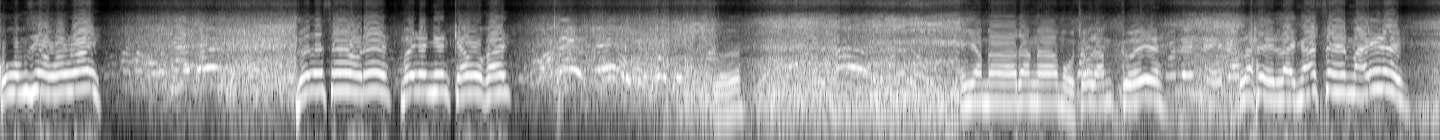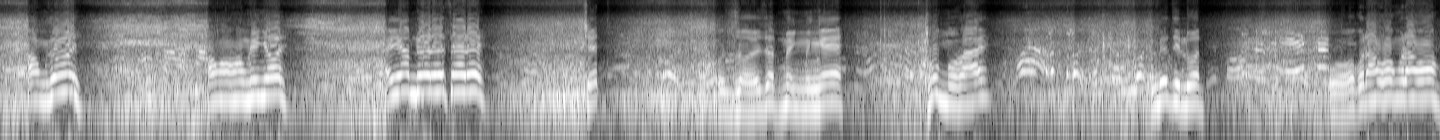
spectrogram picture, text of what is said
Có uống rượu không đây rơi ra xe vào đây, mấy thanh niên kéo vào cái rồi. Anh em ờ, đang mổ trâu đám cưới. Này. lại lại ngã xe máy này. Hỏng rồi. Hỏng hỏng hỏng hình ơi anh em đưa lên xe đi chết. Ôi giời, giật mình mình nghe. Hùng một cái. Không biết gì luôn. Ủa, có đau không? Có đau không?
